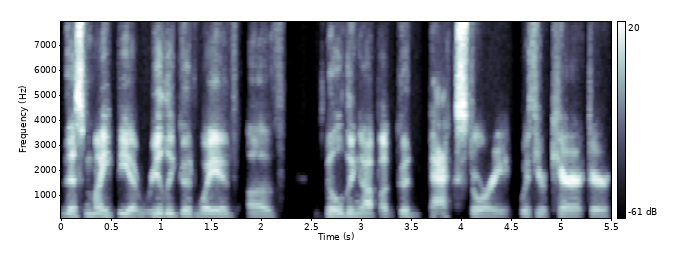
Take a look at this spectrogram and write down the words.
this might be a really good way of of building up a good backstory with your character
